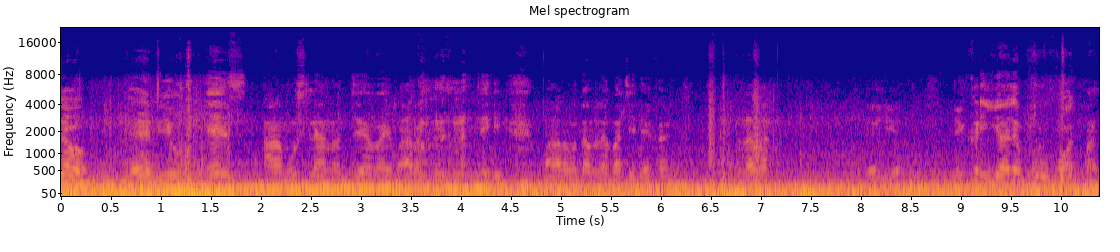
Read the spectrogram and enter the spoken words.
જો એન યુ એસ આ મુસ્લાનો જ છે ભાઈ, મારો નથી. મારો હું તમને પછી દેખાય બરાબર? નીકળી ગયા છે પૂરું મોજમાં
